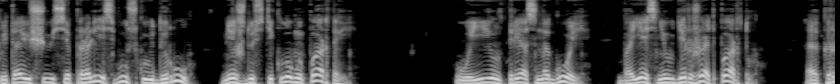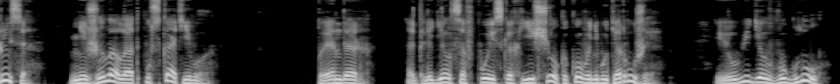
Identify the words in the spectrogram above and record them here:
пытающуюся пролезть в узкую дыру между стеклом и партой. Уилл тряс ногой, боясь не удержать парту, а крыса не желала отпускать его. Пендер огляделся в поисках еще какого-нибудь оружия и увидел в углу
